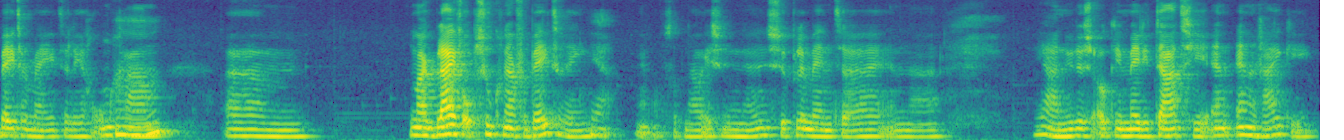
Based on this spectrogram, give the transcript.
beter mee te leren omgaan. Mm -hmm. um, maar ik blijf op zoek naar verbetering. Ja. Ja, of dat nou is in, in supplementen en uh, ja, nu dus ook in meditatie en, en reiki.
